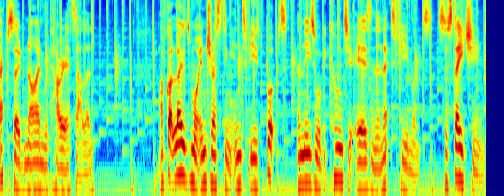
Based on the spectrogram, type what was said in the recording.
episode 9 with Harriet Allen. I've got loads more interesting interviews booked, and these will be coming to your ears in the next few months, so stay tuned.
